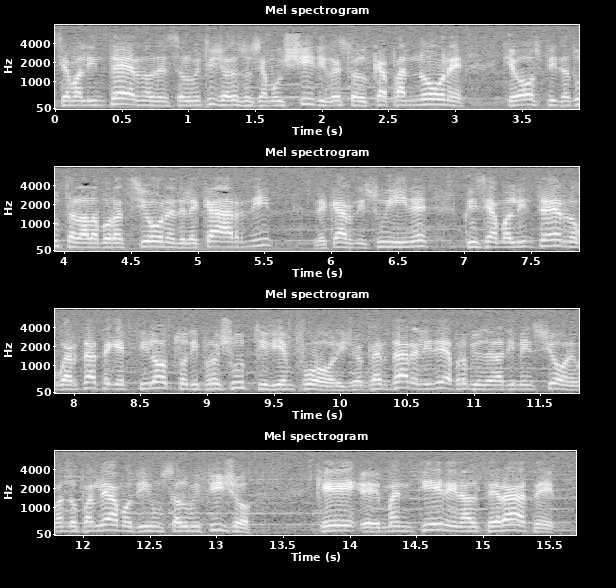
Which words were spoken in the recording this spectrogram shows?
siamo all'interno del salumificio, adesso siamo usciti, questo è il capannone che ospita tutta la lavorazione delle carni, le carni suine, qui siamo all'interno, guardate che filotto di prosciutti viene fuori, cioè per dare l'idea proprio della dimensione, quando parliamo di un salumificio che eh, mantiene inalterate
